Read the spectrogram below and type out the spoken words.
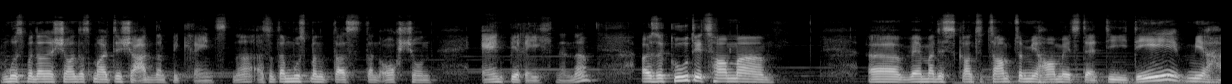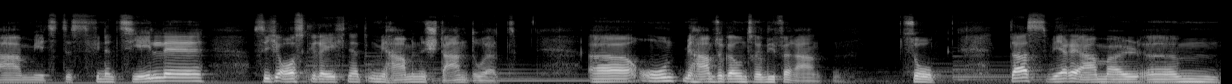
muss man dann schauen, dass man halt den Schaden dann begrenzt. Ne? Also da muss man das dann auch schon einberechnen. Ne? Also gut, jetzt haben wir, äh, wenn wir das Ganze zusammenziehen, wir haben jetzt die Idee, wir haben jetzt das Finanzielle sich ausgerechnet und wir haben einen Standort. Äh, und wir haben sogar unsere Lieferanten. So, das wäre einmal ähm,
